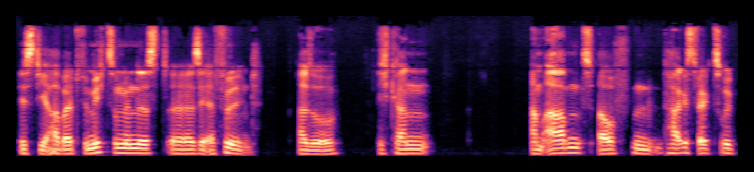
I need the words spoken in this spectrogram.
ist die Arbeit für mich zumindest äh, sehr erfüllend. Also ich kann am Abend auf ein Tageswerk zurück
